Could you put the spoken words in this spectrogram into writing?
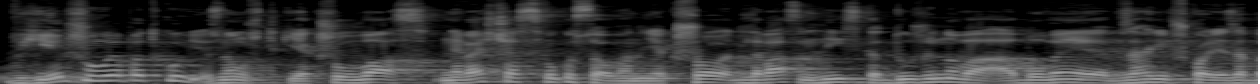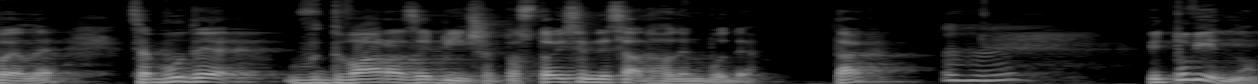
В гіршому випадку, знову ж таки, якщо у вас не весь час сфокусований, якщо для вас англійська дуже нова, або ви взагалі в школі забили, це буде в два рази більше, то 180 годин буде. Так? Угу. Відповідно,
